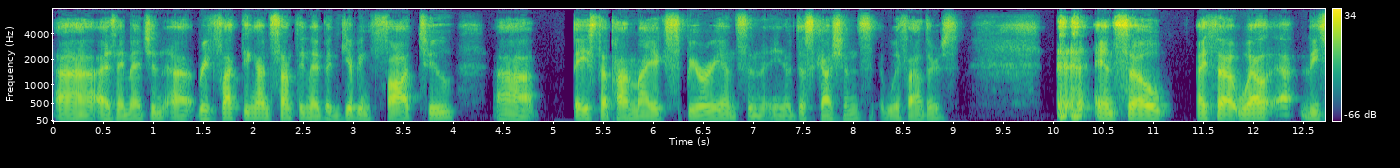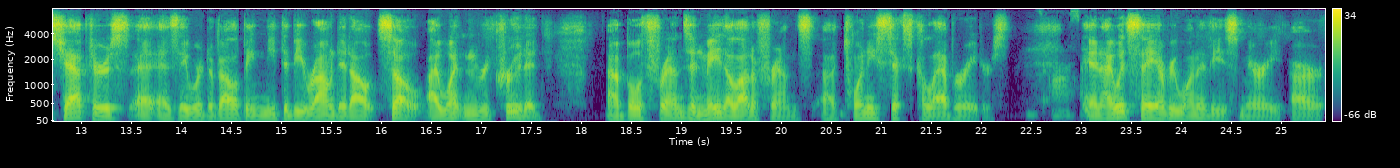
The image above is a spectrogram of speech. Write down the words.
uh, as I mentioned, uh, reflecting on something I've been giving thought to uh, based upon my experience and you know discussions with others. and so I thought, well, uh, these chapters, as they were developing, need to be rounded out. So I went and recruited uh, both friends and made a lot of friends, uh, 26 collaborators. Awesome. And I would say every one of these, Mary, are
